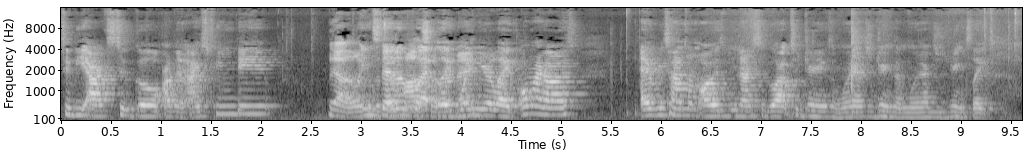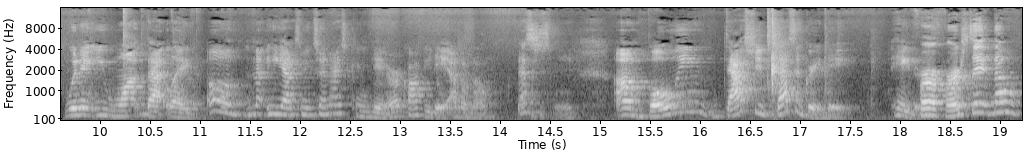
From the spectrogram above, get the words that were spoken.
to be asked to go on an ice cream date Yeah, like instead of like, like night. when you're like, oh my gosh, every time I'm always being asked to go out to drinks, I'm going out to drinks, I'm going out to drinks. Like, wouldn't you want that? Like, oh, he asked me to an ice cream date or a coffee date. I don't know. That's just me. Um, bowling. That should. That's a great date. Hater. For a first date though?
